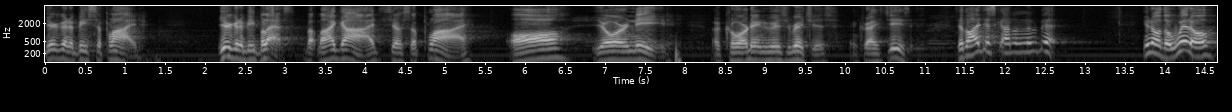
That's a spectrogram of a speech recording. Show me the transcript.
you're going to be supplied. You're going to be blessed. But my God shall supply all your need according to his riches in Christ Jesus. He said, Well, I just got a little bit. You know, the widow,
